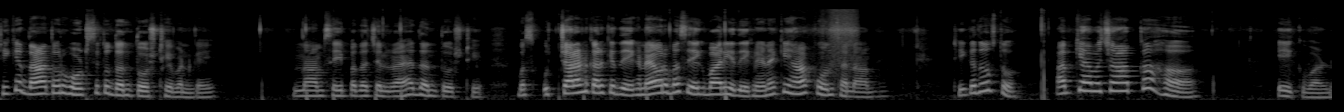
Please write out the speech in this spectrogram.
ठीक है, दांत और होठ से तो दंतोष्ठीय बन गए। नाम से ही पता चल रहा है, दंतोष्ठीय। बस उच्चारण करके देखना है और बस एक बार ये देख लेना कि हाँ कौन सा नाम है। ठीक है दोस्तों, अब क्या बचा आपका? ह। एक वर्ण।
